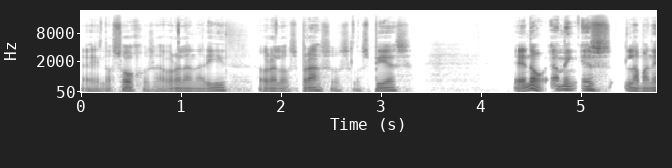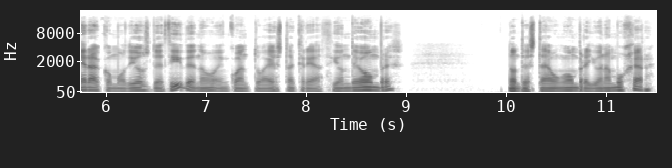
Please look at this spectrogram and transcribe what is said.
eh, los ojos, ahora la nariz, ahora los brazos, los pies. Eh, no, a mí es la manera como Dios decide, ¿no? En cuanto a esta creación de hombres, donde está un hombre y una mujer,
